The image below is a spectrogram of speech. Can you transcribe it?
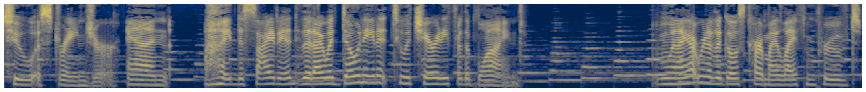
to a stranger, and I decided that I would donate it to a charity for the blind. When I got rid of the ghost car, my life improved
